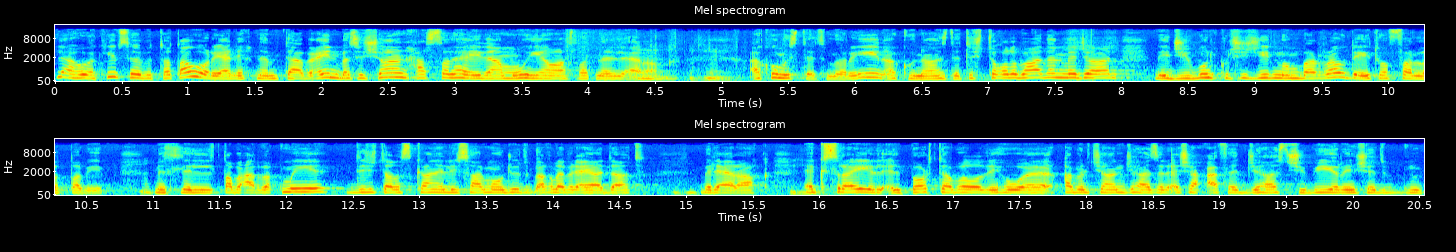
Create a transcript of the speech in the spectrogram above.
لا هو أكيد بسبب التطور يعني إحنا متابعين بس شلون نحصلها إذا مو هي واصلتنا للعراق؟ أكو مستثمرين أكو ناس دا تشتغل بهذا المجال دا يجيبون كل شيء جديد من برا ودا يتوفر للطبيب. مثل الطبعة الرقمية ال digital scan اللي صار موجود بأغلب العيادات بالعراق. X-ray ال portable اللي هو قبل كان جهاز الأشعة فد جهاز كبير ينشد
